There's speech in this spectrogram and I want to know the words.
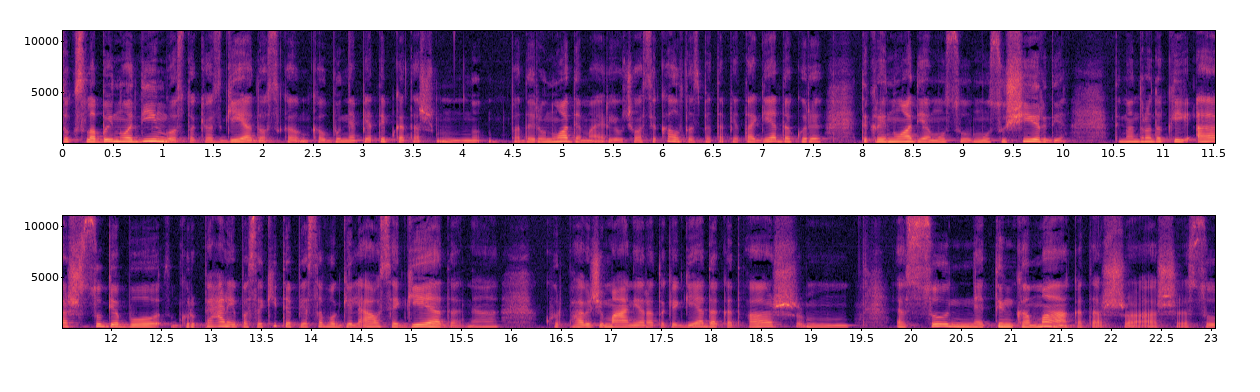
toks labai nuodingos tokios gėdos, kalbu ne apie taip, kad aš nu, padariau nuodėmą ir jaučiuosi kaltas, bet apie tą gėdą, kuri tikrai nuodė mūsų, mūsų širdį. Tai man atrodo, kai aš sugebu grupeliai pasakyti apie savo giliausią gėdą, ne, kur, pavyzdžiui, man yra tokia gėda, kad aš mm, esu netinkama, kad aš, aš esu,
